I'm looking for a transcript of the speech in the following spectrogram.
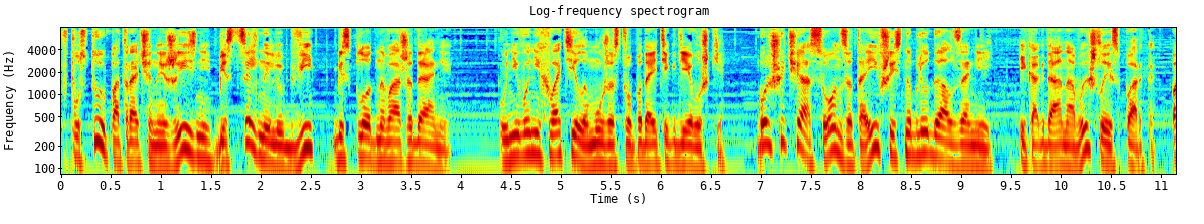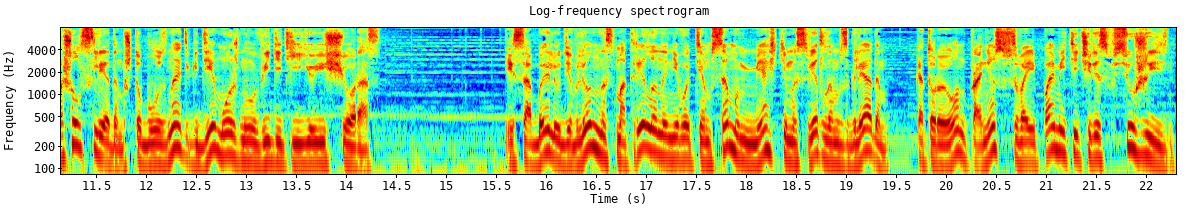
впустую потраченной жизни, бесцельной любви, бесплодного ожидания. У него не хватило мужества подойти к девушке. Больше часа он, затаившись, наблюдал за ней, и когда она вышла из парка, пошел следом, чтобы узнать, где можно увидеть ее еще раз. Исабель удивленно смотрела на него тем самым мягким и светлым взглядом, который он пронес в своей памяти через всю жизнь,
